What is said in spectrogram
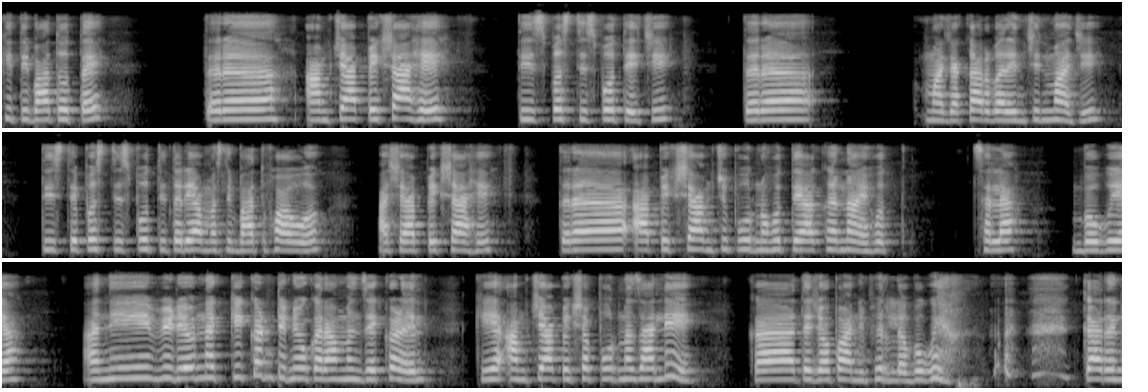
किती भात होतं आहे तर आमची अपेक्षा आहे तीस पस्तीस पोत्याची. तर माझ्या कारभाऱ्यांची माझी तीस ते पस्तीस पोती तरी आम्हाला भात व्हावं अशी अपेक्षा आहे. तर अपेक्षा आमची पूर्ण होत्या का नाही होत? चला बघूया. आणि व्हिडिओ नक्की कंटिन्यू करा म्हणजे कळेल की आमची अपेक्षा पूर्ण झाली का त्याच्यावर पाणी फिरलं बघूया. कारण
